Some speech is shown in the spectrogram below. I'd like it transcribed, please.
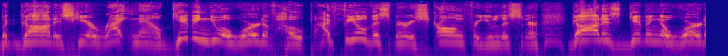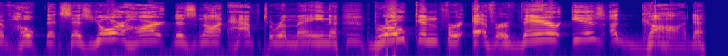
But God is here right now giving you a word of hope. I feel this very strong for you, listener. God is giving a word of hope that says your heart does not have to remain broken forever. There is a God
